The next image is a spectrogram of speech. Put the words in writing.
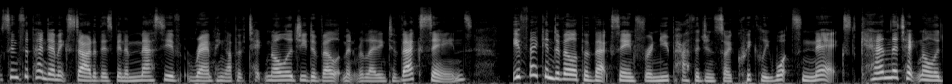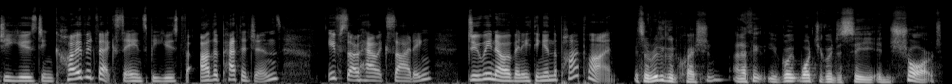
since the pandemic started, there's been a massive ramping up of technology development relating to vaccines. If they can develop a vaccine for a new pathogen so quickly, what's next? Can the technology used in COVID vaccines be used for other pathogens? If so, how exciting? Do we know of anything in the pipeline? It's a really good question. And I think you're going, what you're going to see in short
